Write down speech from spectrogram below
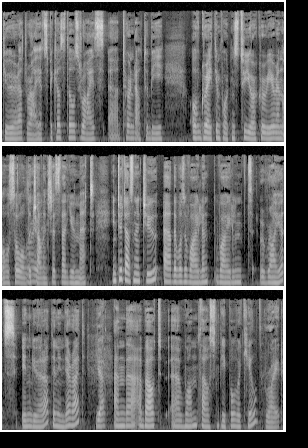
Gujarat riots, because those riots uh, turned out to be of great importance to your career and also all the right. challenges that you met. In 2002, uh, there was a violent violent riots in Gujarat in India, right? Yeah. And uh, about uh, 1,000 people were killed. Right.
